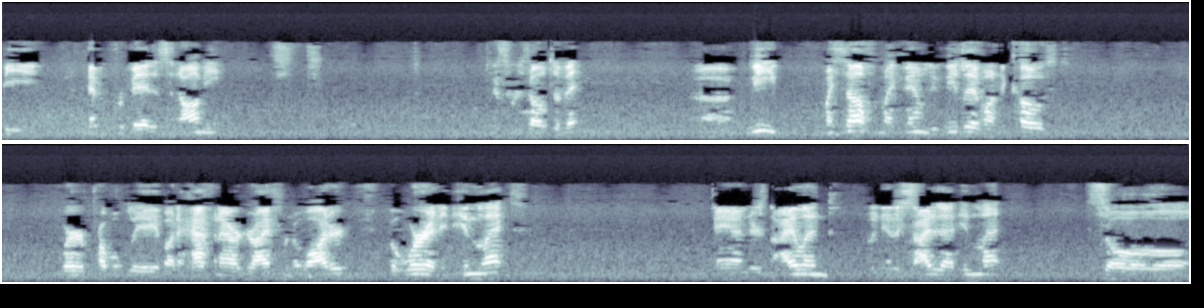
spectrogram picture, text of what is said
be, heaven forbid, a tsunami as a result of it. Uh, we, myself and my family, we live on the coast we're probably about a half an hour drive from the water, but we're at an inlet, and there's an island on the other side of that inlet. So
